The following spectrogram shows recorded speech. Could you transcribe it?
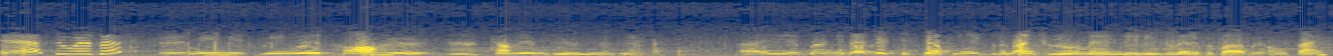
Yes, who is it? Uh, me, Miss Greenwood. Junior. Come in, Junior. I uh, brought you that list of stuff we need for the lunchroom, and uh, here's a letter for Barbara. Oh, thanks,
